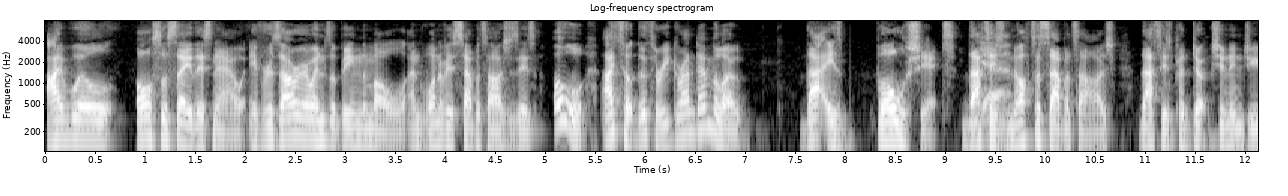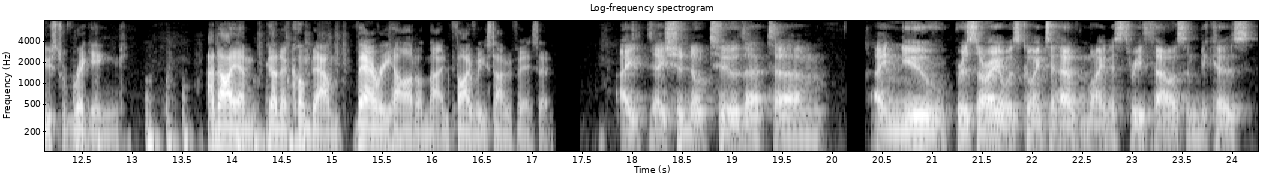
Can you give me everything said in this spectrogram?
I will also say this now. If Rosario ends up being the mole and one of his sabotages is, oh, I took the three grand envelope, that is bullshit. That is Yeah. not a sabotage. That is production induced rigging. And I am going to come down very hard on that in five weeks' time if it isn't. I, I should note too that um, I knew Rosario was going to have minus 3,000 because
